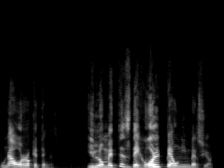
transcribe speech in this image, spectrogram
un ahorro que tengas, y lo metes de golpe a una inversión,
